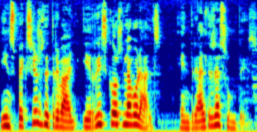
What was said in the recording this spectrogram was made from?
inspeccions de treball i riscos laborals, entre altres assumptes.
